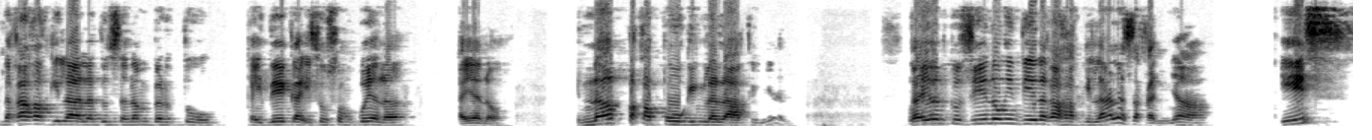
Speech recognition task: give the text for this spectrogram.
nakakakilala dun sa number 2, kay Deka, isusum ko yan ha. Ayan o. Napakapoging lalaki yan. Ngayon, kung sinong hindi nakakakilala sa kanya, is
